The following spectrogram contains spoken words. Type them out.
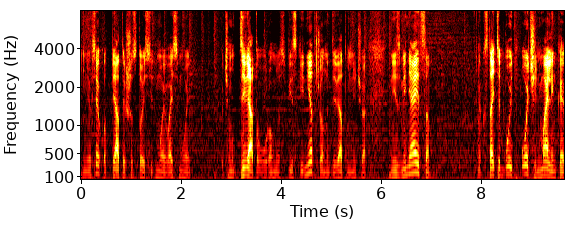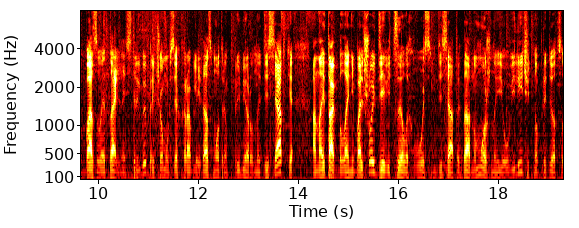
Не у всех, вот пятый, шестой, седьмой, восьмой. Почему-то девятого уровня в списке нет. Что на девятом ничего не изменяется. Кстати, будет очень маленькая базовая дальность стрельбы, причем у всех кораблей. Да, смотрим, к примеру, на десятке. Она и так была небольшой, 9,8. Да, ну можно ее увеличить, но придется,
